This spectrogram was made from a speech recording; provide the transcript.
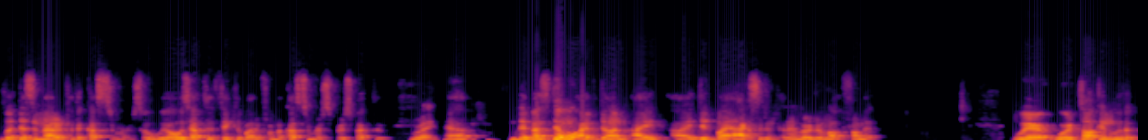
but it doesn't matter to the customer. So we always have to think about it from a customer's perspective right uh, the best demo I've done, I, I did by accident and I learned a lot from it. Where we're talking with, a,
